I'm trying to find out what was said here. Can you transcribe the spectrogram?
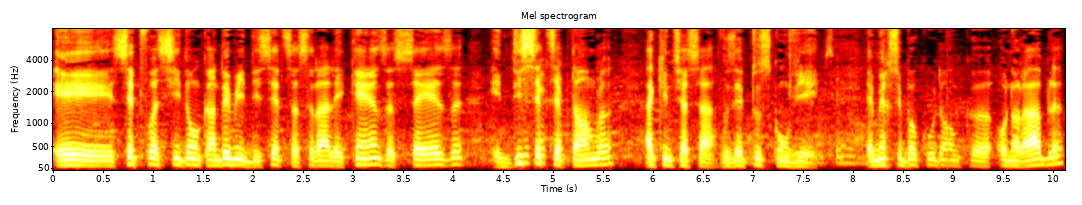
Et cette fois-ci, donc en 2017, ce sera les 15, 16 et 17 septembre à Kinshasa. Vous êtes tous conviés. Et merci beaucoup, donc, euh, honorable,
